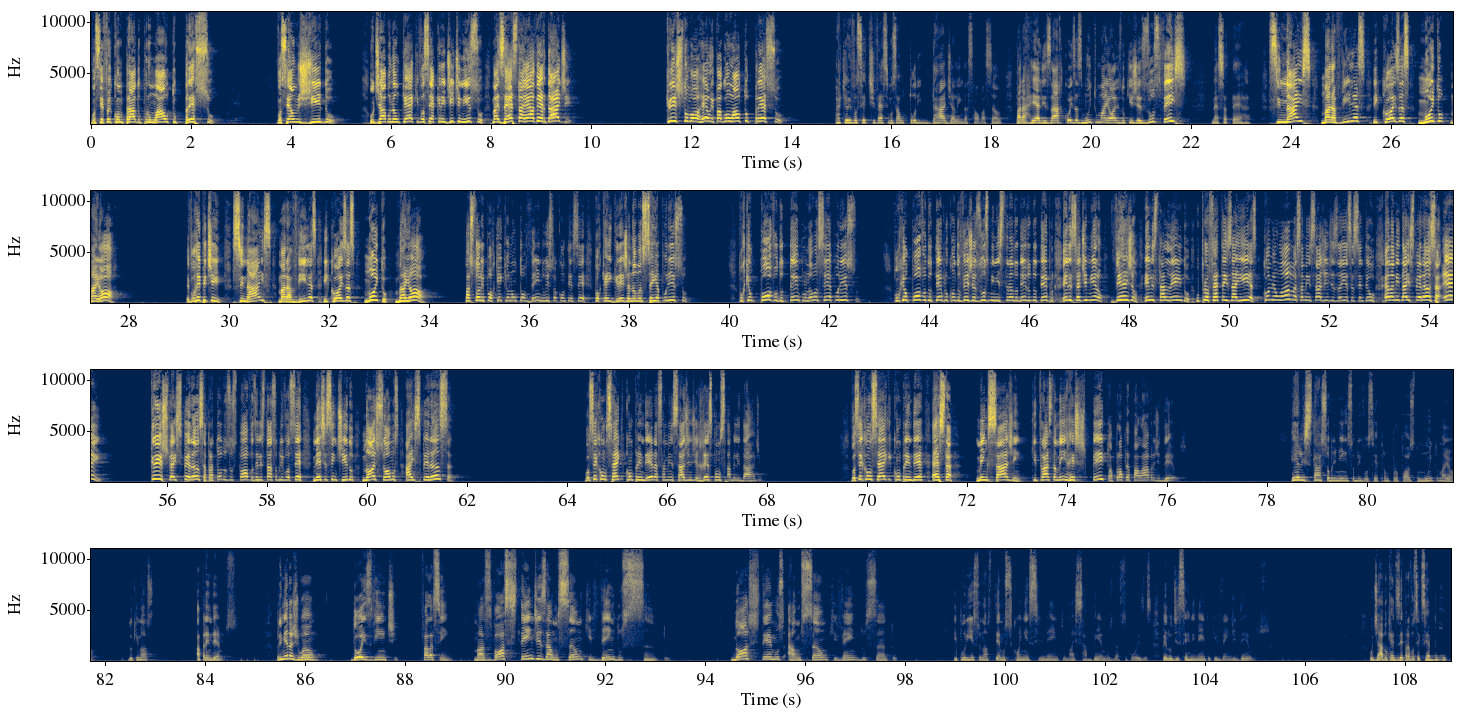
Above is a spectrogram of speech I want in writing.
Você foi comprado por um alto preço. Você é ungido. O diabo não quer que você acredite nisso, mas esta é a verdade. Cristo morreu e pagou um alto preço para que eu e você tivéssemos autoridade além da salvação, para realizar coisas muito maiores do que Jesus fez nessa terra. Sinais, maravilhas e coisas muito maior. Eu vou repetir: sinais, maravilhas e coisas muito maior. Pastor, e por que, que eu não estou vendo isso acontecer? Porque a igreja não anseia por isso. Porque o povo do templo não anseia por isso. Porque o povo do templo, quando vê Jesus ministrando dentro do templo, eles se admiram. Vejam, ele está lendo o profeta Isaías. Como eu amo essa mensagem de Isaías 61. Ela me dá esperança. Ei! Cristo é a esperança para todos os povos, Ele está sobre você. Nesse sentido, nós somos a esperança. Você consegue compreender essa mensagem de responsabilidade? Você consegue compreender esta mensagem que traz também respeito à própria palavra de Deus? Ele está sobre mim e sobre você para um propósito muito maior do que nós aprendemos. 1 João 2,20 fala assim: Mas vós tendes a unção que vem do Santo. Nós temos a unção que vem do Santo. E por isso nós temos conhecimento, nós sabemos das coisas, pelo discernimento que vem de Deus. O diabo quer dizer para você que você é burro.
